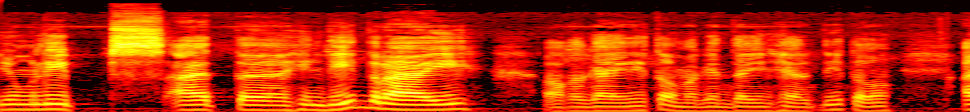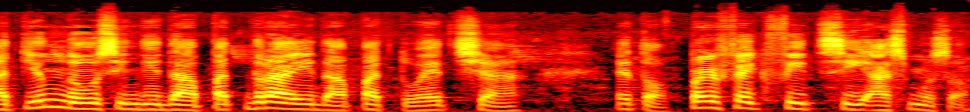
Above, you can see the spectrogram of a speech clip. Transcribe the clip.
yung lips at uh, hindi dry, o kagaya nito, maganda yung health dito. At yung nose hindi dapat dry, dapat wet siya. Ito, perfect fit si Asmus. Oh.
